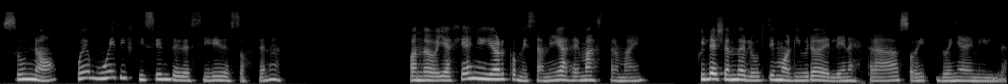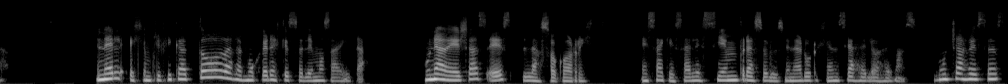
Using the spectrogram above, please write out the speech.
su no fue muy difícil de decir y de sostener. Cuando viajé a New York con mis amigas de Mastermind, fui leyendo el último libro de Elena Estrada, Soy dueña de mi vida. En él ejemplifica todas las mujeres que solemos habitar. Una de ellas es la socorrista, esa que sale siempre a solucionar urgencias de los demás, muchas veces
